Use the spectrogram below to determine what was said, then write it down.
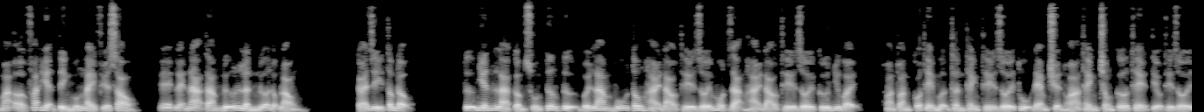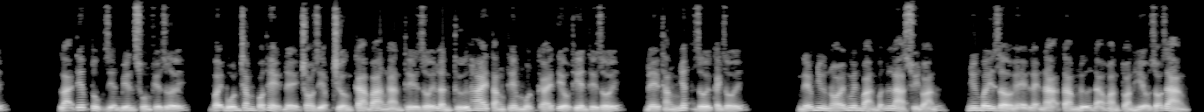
Mà ở phát hiện tình huống này phía sau, hệ lệ nạ tam nữ lần nữa động lòng. Cái gì tâm động? Tự nhiên là cầm xuống tương tự với lam vũ tông hải đảo thế giới một dạng hải đảo thế giới cứ như vậy, hoàn toàn có thể mượn thần thánh thế giới thụ đem chuyển hóa thành trong cơ thể tiểu thế giới. Lại tiếp tục diễn biến xuống phía dưới, vậy bốn trăm có thể để cho diệp trường ca ba ngàn thế giới lần thứ hai tăng thêm một cái tiểu thiên thế giới, để thăng nhất giới cảnh giới. Nếu như nói nguyên bản vẫn là suy đoán, nhưng bây giờ hệ lệ nạ tam nữ đã hoàn toàn hiểu rõ ràng.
